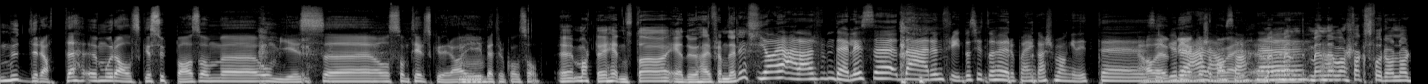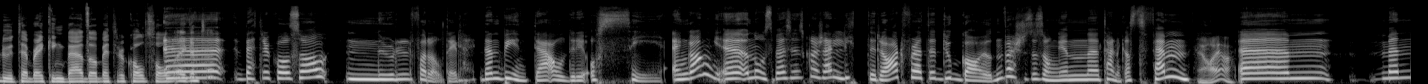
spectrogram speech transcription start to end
mudrete uh, moralske suppa som uh, omgis uh, oss som tilskuere mm. i Better Call Saul. Marte Hedenstad, er du her fremdeles? Ja, jeg er her fremdeles. Det er en fryd å sitte og høre på engasjementet ditt, ja, Sigurd. Det er mye engasjement altså. Men, men, men, hva slags forhold har du til Breaking Bad og Better Call Saul, egentlig? Better Call Saul, null forhold til. Den begynte jeg aldri å se engang. noe som jeg syns kanskje er litt rart, for du ga jo den første sesongen ternekast fem. Ja, ja. Um, men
